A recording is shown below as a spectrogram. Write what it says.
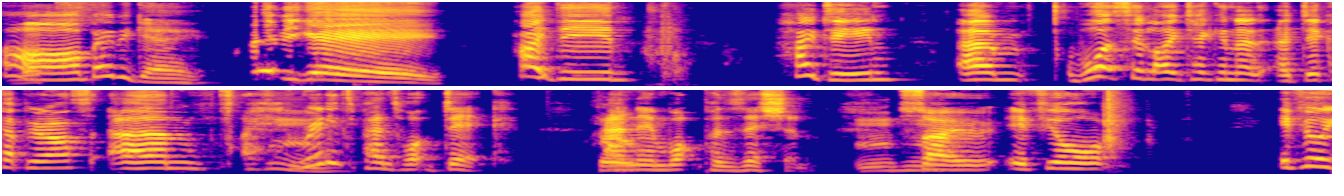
Oh, baby gay. Baby gay. Hi, Dean. Hi, Dean. Um, what's it like taking a, a dick up your ass? Um, it Hmm. really depends what dick and in what position. Mhm. So if you're if you're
